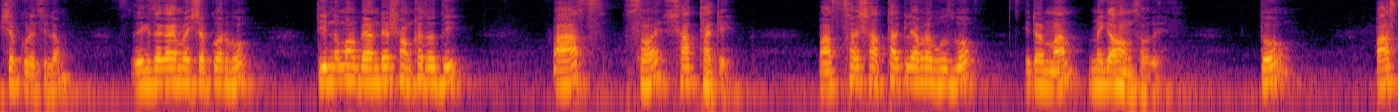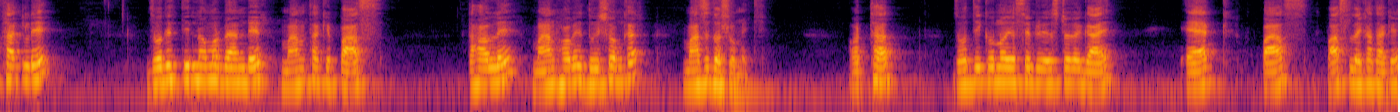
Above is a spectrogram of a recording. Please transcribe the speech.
হিসাব করেছিলাম। এই জায়গায় আমরা হিসাব করব, তিন নম্বর ব্যান্ডের সংখ্যা যদি পাঁচ, ছয়, সাত থাকে, পাঁচ, ছয়, সাত থাকলে আমরা বুঝব এটার মান মেগাহন্স হবে। তো পাঁচ থাকলে যদি তিন নম্বর ব্যান্ডের মান থাকে পাঁচ, তাহলে মান হবে দুই সংখ্যার মাঝে দশমিক। অর্থাৎ যদি কোনো এসএমডি রেজিস্টারের গায়ে এক, পাঁচ পাঁচ লেখা থাকে,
